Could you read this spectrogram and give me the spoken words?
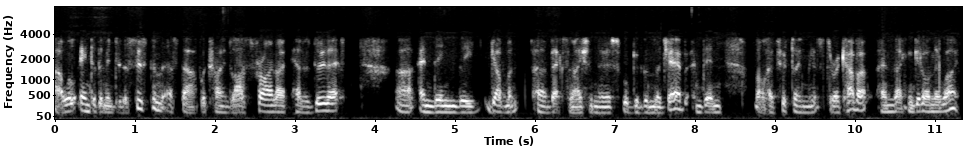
uh, we'll enter them into the system. Our staff were trained last Friday how to do that. Uh, and then the government uh, vaccination nurse will give them the jab, and then they'll have 15 minutes to recover, and they can get on their way.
